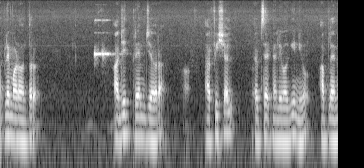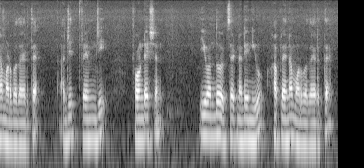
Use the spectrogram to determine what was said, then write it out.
ಅಪ್ಲೈ ಮಾಡುವಂಥವ್ರು ಅಜಿತ್ ಪ್ರೇಮ್ಜಿ ಅವರ ಅಫಿಷಿಯಲ್ ವೆಬ್ಸೈಟ್ನಲ್ಲಿ ಹೋಗಿ ನೀವು ಅಪ್ಲೈನ ಮಾಡ್ಬೋದಾಗಿರುತ್ತೆ. ಅಜಿತ್ ಪ್ರೇಮ್ಜಿ ಫೌಂಡೇಶನ್ ಈ ಒಂದು ವೆಬ್ಸೈಟ್ನಲ್ಲಿ ನೀವು ಅಪ್ಲೈನ ಮಾಡ್ಬೋದಾಗಿರುತ್ತೆ.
